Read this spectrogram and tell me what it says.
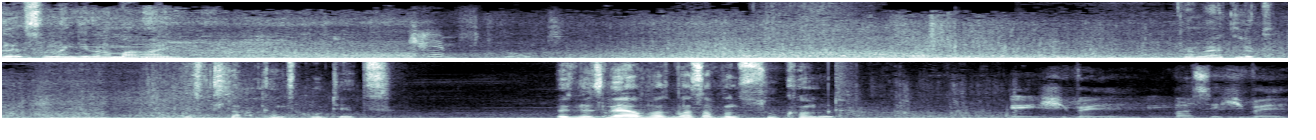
Riss und dann gehen wir nochmal rein. Kämpft gut. Dann haben wir ja Glück. Das klappt ganz gut jetzt. Jetzt wissen wir ja, was was auf uns zukommt. Ich will, was ich will.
